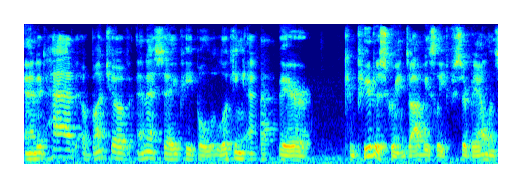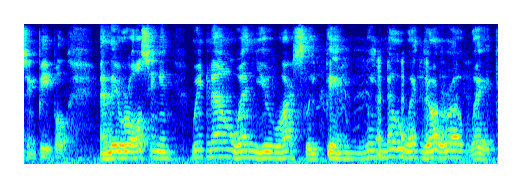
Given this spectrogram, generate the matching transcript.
And it had a bunch of NSA people looking at their computer screens, obviously surveillancing people, and they were all singing, "We know when you are sleeping, we know when you're awake."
